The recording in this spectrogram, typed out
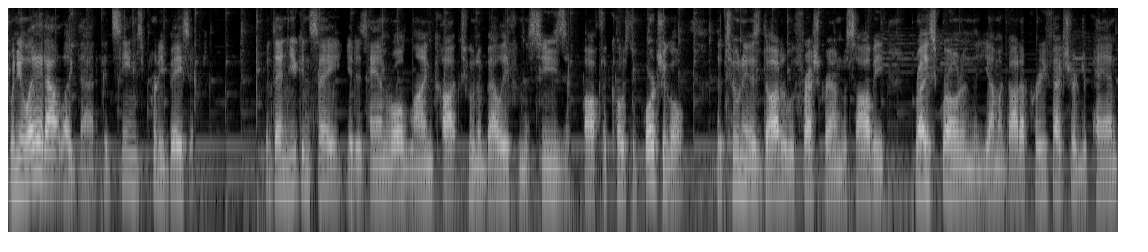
When you lay it out like that, it seems pretty basic. But then you can say it is hand rolled, line caught tuna belly from the seas off the coast of Portugal. The tuna is dotted with fresh ground wasabi, rice grown in the Yamagata prefecture in Japan,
